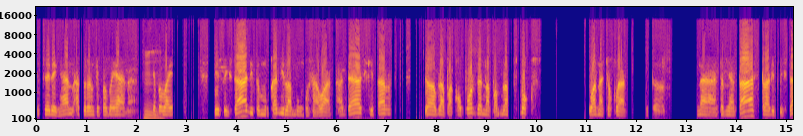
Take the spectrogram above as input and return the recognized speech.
sesuai dengan aturan kepabayanan. Hmm. Kepabayanan diperiksa ditemukan di lambung pesawat ada sekitar eh, berapa kopor dan 18 box warna coklat gitu. Nah ternyata setelah diperiksa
